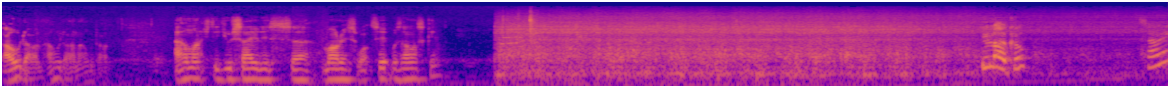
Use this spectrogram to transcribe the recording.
Hold on, hold on, hold on. How much did you say this uh, Morris, what's it, was asking? You local? Sorry?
